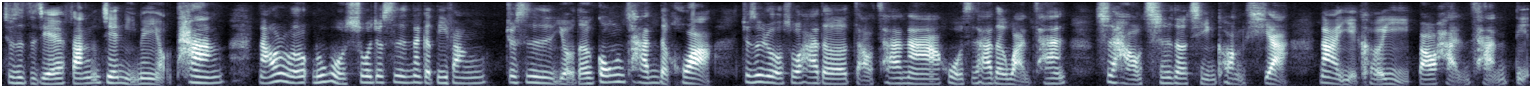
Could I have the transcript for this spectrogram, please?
就是直接房间里面有汤，然后如如果说就是那个地方就是有的公餐的话，就是如果说他的早餐啊，或者是他的晚餐是好吃的情况下，那也可以包含餐点。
